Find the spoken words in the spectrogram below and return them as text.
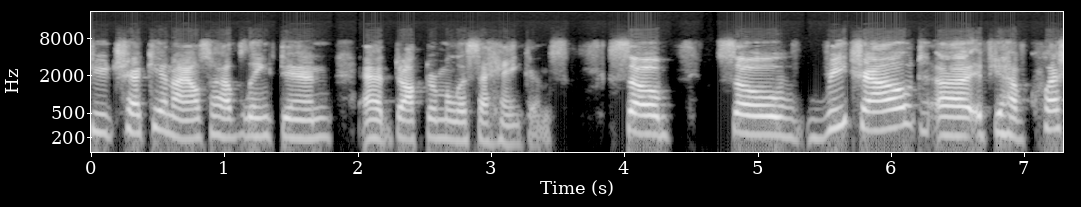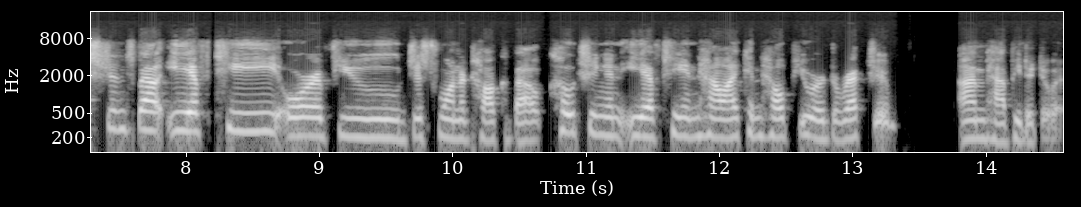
to check in. I also have LinkedIn at Dr. Melissa Hankins. So so reach out uh, if you have questions about EFT or if you just want to talk about coaching and EFT and how I can help you or direct you. I'm happy to do it.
